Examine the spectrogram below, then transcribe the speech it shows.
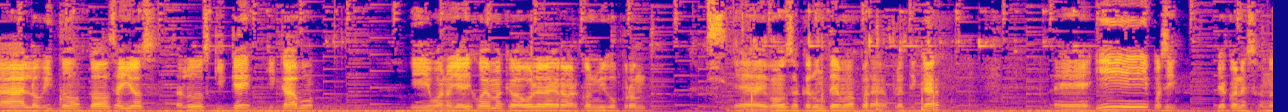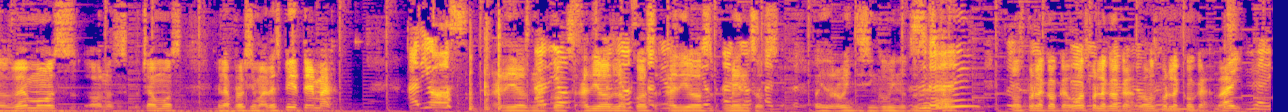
a Lobito, todos ellos. Saludos, Quique, Kikabo. Y bueno, ya dijo Emma que va a volver a grabar conmigo pronto. Eh, vamos a sacar un tema para platicar. Eh, y pues sí, ya con eso. Nos vemos o nos escuchamos en la próxima. Despídete, Emma. Adiós. Adiós, nacos. Adiós, Adiós, locos. adiós, Adiós, adiós, mensos. Oye, duró 25 minutos esto. Ay, Vamos por la coca, vamos por la coca, vamos por la coca. Bye.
